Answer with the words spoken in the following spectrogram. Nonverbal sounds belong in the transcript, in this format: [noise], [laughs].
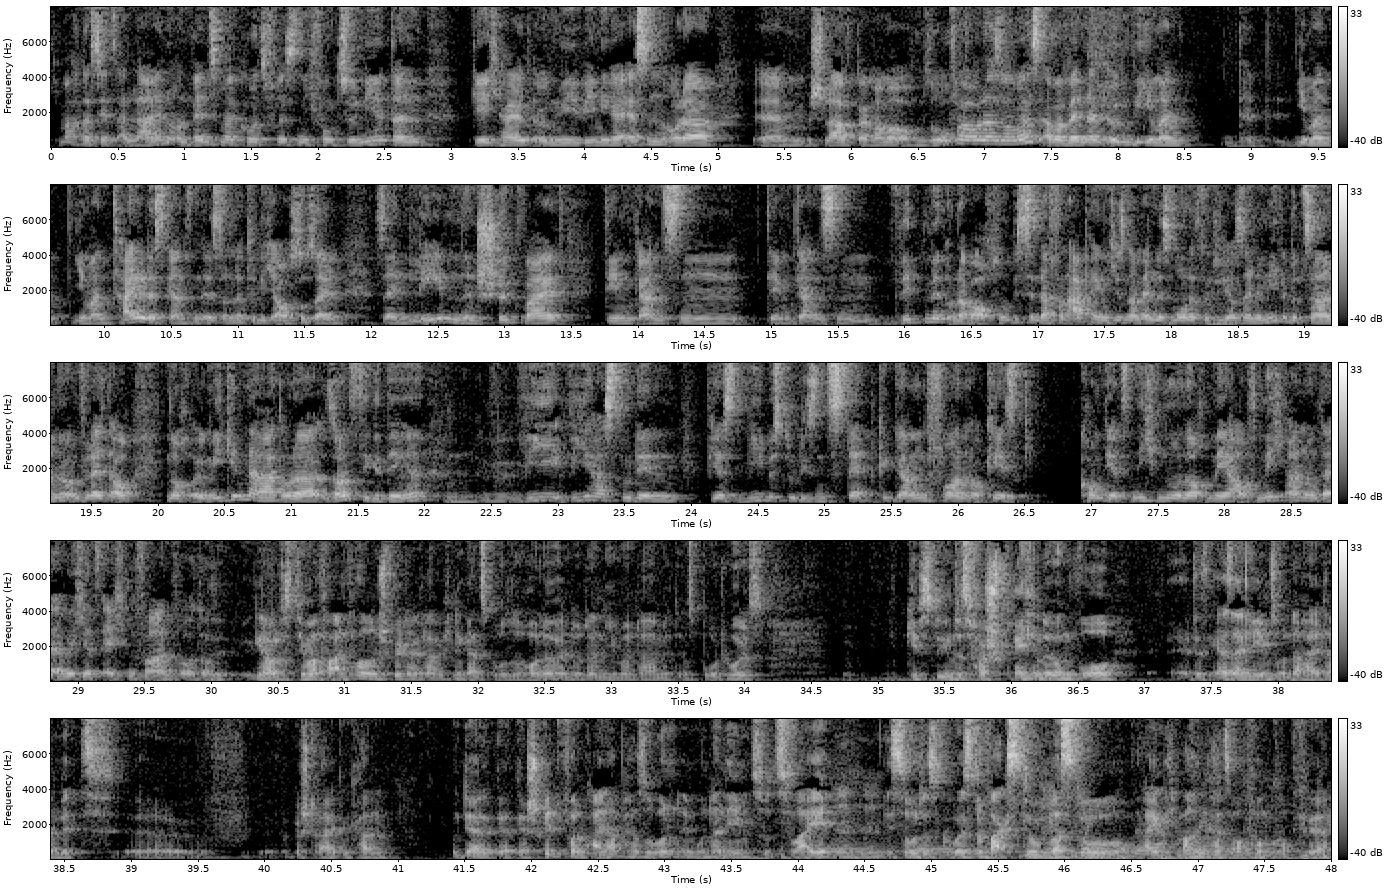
ich mache das jetzt alleine und wenn es mal kurzfristig nicht funktioniert, dann gehe ich halt irgendwie weniger essen oder ähm, schlaf bei Mama auf dem Sofa oder sowas. Aber wenn dann irgendwie jemand, äh, jemand, jemand Teil des Ganzen ist und natürlich auch so sein, sein Leben ein Stück weit dem Ganzen, dem Ganzen widmet und aber auch so ein bisschen davon abhängig ist und am Ende des Monats natürlich auch seine Miete bezahlen will und vielleicht auch noch irgendwie Kinder hat oder sonstige Dinge. Mhm. Wie, wie hast du den, wie, hast, wie bist du diesen Step gegangen von, okay, es kommt jetzt nicht nur noch mehr auf mich an und da habe ich jetzt echt eine Verantwortung. Also, genau, das Thema Verantwortung spielt da, glaube ich, eine ganz große Rolle. Wenn du dann jemanden da mit ins Boot holst, gibst du ihm das Versprechen irgendwo, äh, dass er seinen Lebensunterhalt damit äh, bestreiten kann. Und der, der, der Schritt von einer Person im Unternehmen zu zwei mhm. ist so das größte Wachstum, was du eigentlich machen kannst, auch vom Kopf her.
